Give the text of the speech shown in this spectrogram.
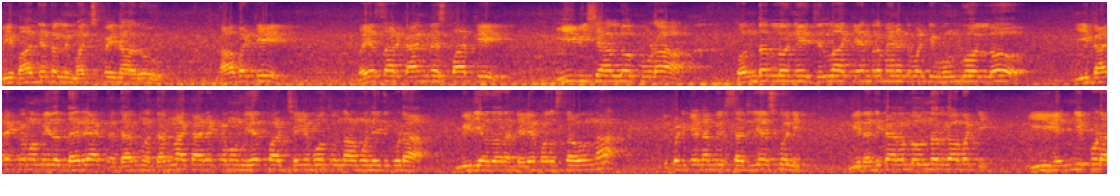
మీ బాధ్యతల్ని మర్చిపోయినారు. కాబట్టి వైఎస్ఆర్ కాంగ్రెస్ పార్టీ ఈ విషయాల్లో కూడా తొందరలోనే జిల్లా కేంద్రమైనటువంటి ఒంగోలులో ఈ కార్యక్రమం మీద దర్యా ధర్మ ధర్నా కార్యక్రమం ఏర్పాటు చేయబోతున్నాము అనేది కూడా మీడియా ద్వారా తెలియపరుస్తూ ఉన్నా. ఇప్పటికైనా మీరు సరి చేసుకొని మీరు అధికారంలో ఉన్నారు కాబట్టి ఇవన్నీ కూడా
